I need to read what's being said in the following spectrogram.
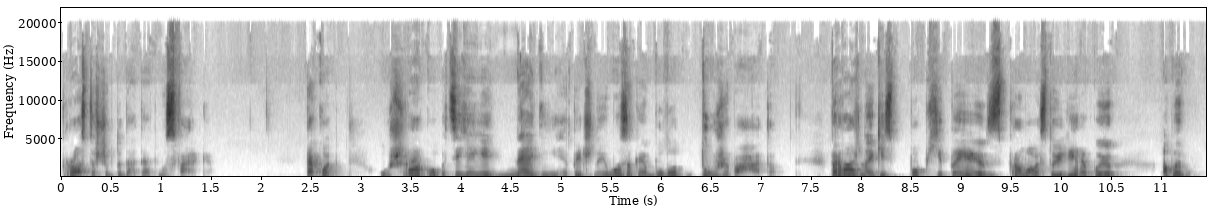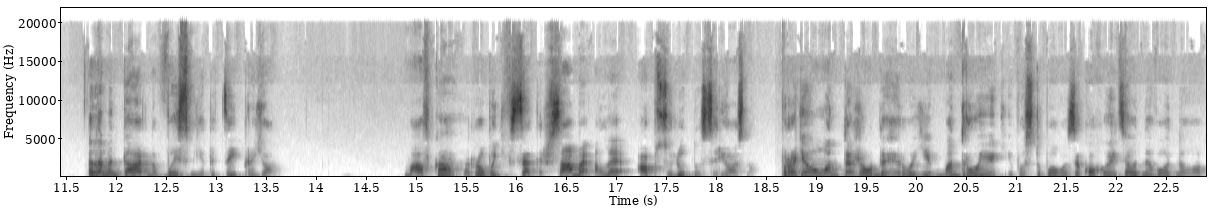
просто щоб додати атмосферки. Так от, у Шреку оцієї недієгетичної музики було дуже багато. Переважно якісь поп-хіти з промовистою лірикою, аби елементарно висміяти цей прийом. Мавка робить все те ж саме, але абсолютно серйозно. Протягом монтажу, де герої мандрують і поступово закохуються одне в одного,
